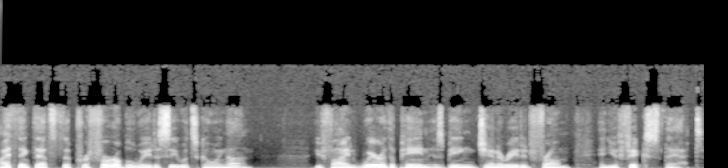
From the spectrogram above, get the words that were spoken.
I think that's the preferable way to see what's going on. You find where the pain is being generated from and you fix that.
